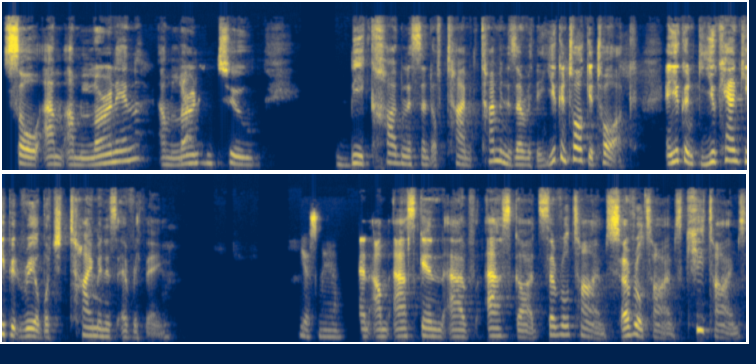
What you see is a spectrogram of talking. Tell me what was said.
So I'm I'm learning. I'm learning yeah. to be cognizant of time. Timing is everything. You can talk your talk, and you can you can keep it real but timing is everything yes ma'am and i'm asking i've asked god several times several times key times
